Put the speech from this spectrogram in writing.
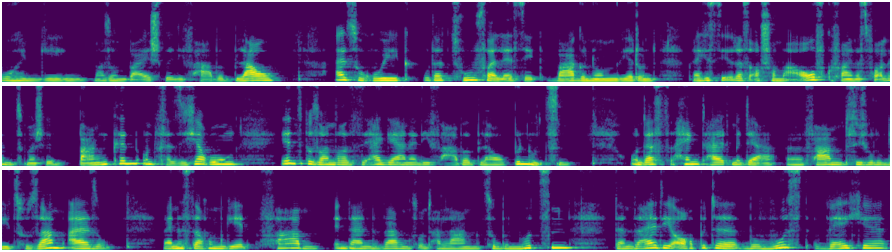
wohingegen mal so ein Beispiel die Farbe Blau als ruhig oder zuverlässig wahrgenommen wird. Und vielleicht ist dir das auch schon mal aufgefallen, dass vor allem zum Beispiel Banken und Versicherungen insbesondere sehr gerne die Farbe Blau benutzen. Und das hängt halt mit der äh, Farbenpsychologie zusammen. Also, wenn es darum geht, Farben in deinen Bewerbungsunterlagen zu benutzen, dann sei dir auch bitte bewusst, welche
